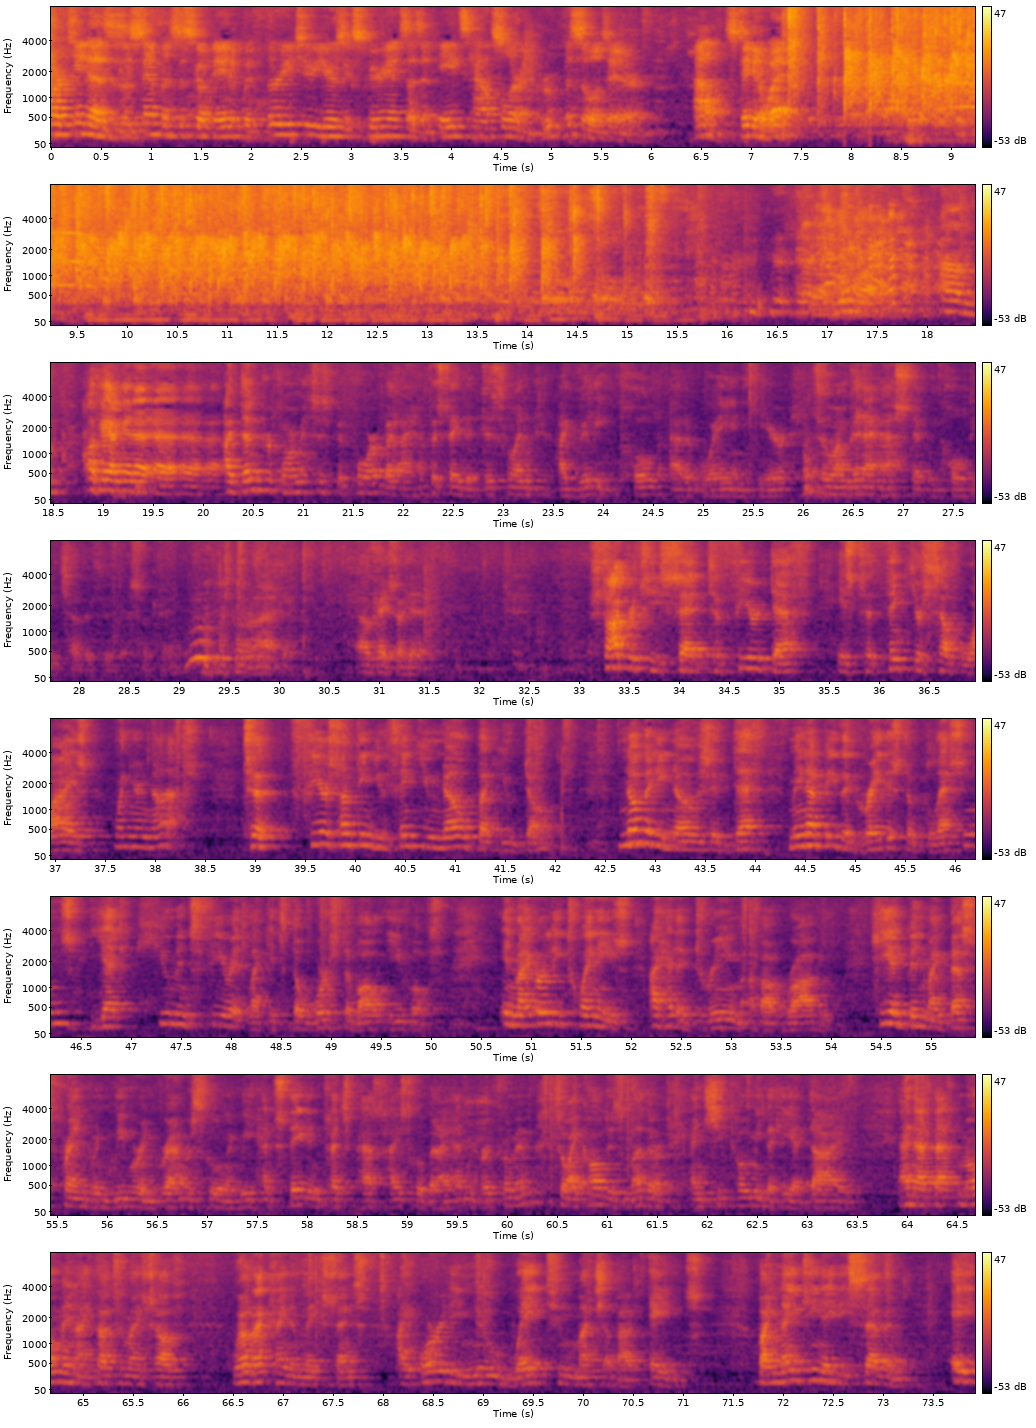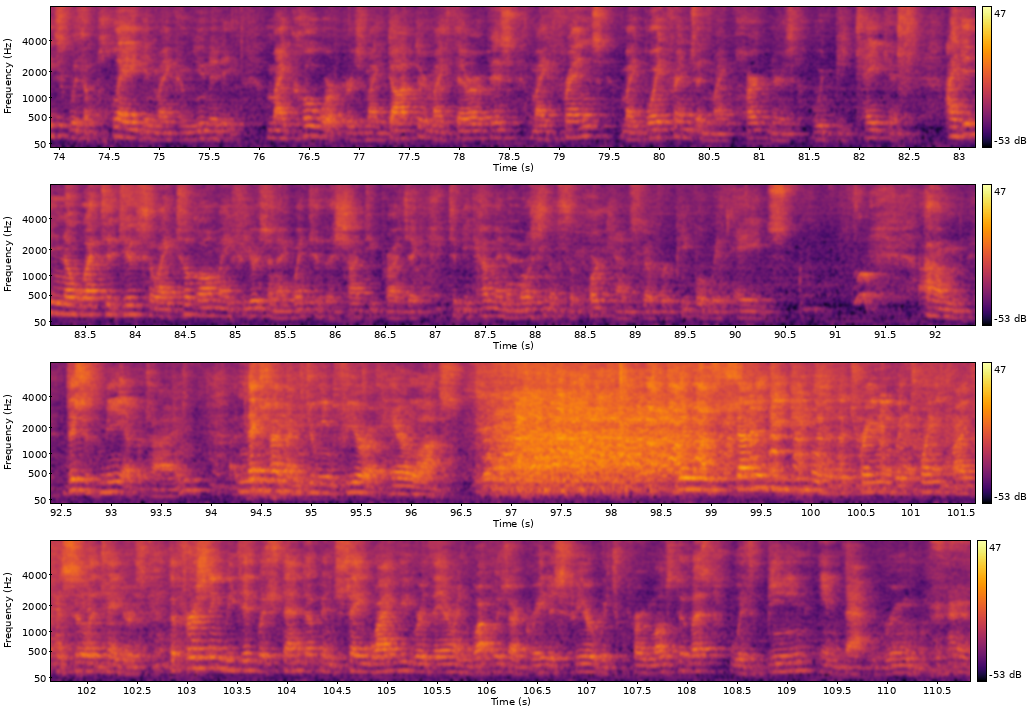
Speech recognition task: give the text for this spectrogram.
Martinez is a San Francisco native with 32 years experience as an AIDS counselor and group facilitator. Alex, take it away. um, okay, I'm gonna. Uh, uh, I've done performances before, but I have to say that this one I really pulled out of way in here. So I'm gonna ask that we hold each other through this. Okay. Right. Okay, so hit it. Socrates said, "To fear death is to think yourself wise when you're not. To fear something you think you know but you don't. Nobody knows if death." may not be the greatest of blessings, yet humans fear it like it's the worst of all evils. In my early 20s, I had a dream about Robbie. He had been my best friend when we were in grammar school and we had stayed in touch past high school, but I hadn't heard from him. So I called his mother and she told me that he had died. And at that moment, I thought to myself, well, that kind of makes sense. I already knew way too much about AIDS. By 1987, AIDS was a plague in my community. My coworkers, my doctor, my therapist, my friends, my boyfriends, and my partners would be taken. I didn't know what to do, so I took all my fears and I went to the Shanti Project to become an emotional support counselor for people with AIDS. Um, this is me at the time. Next time I'm doing fear of hair loss. there were 70 people in the training with 25 facilitators. The first thing we did was stand up and say why we were there and what was our greatest fear, which for most of us was being in that room.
